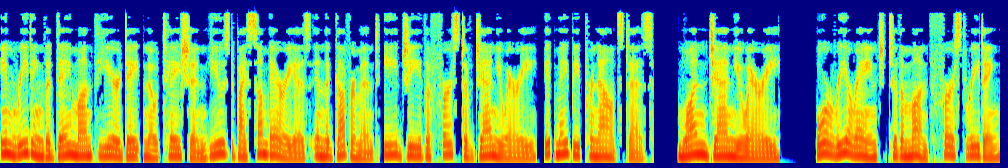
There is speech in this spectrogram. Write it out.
In reading the day-month-year date notation used by some areas in the government e.g. the 1st of January, it may be pronounced as 1 January or rearranged to the month first reading,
